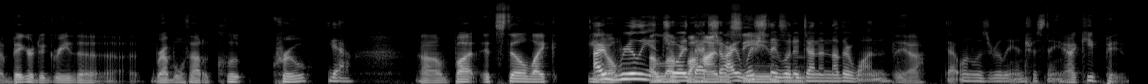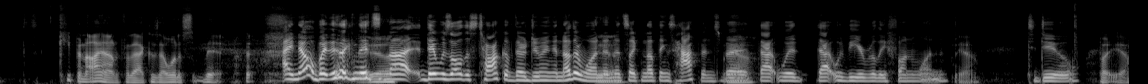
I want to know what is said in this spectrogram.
a bigger degree, the uh, Rebel Without a Clu- Crew. yeah. Um, but it's still like you I know, really enjoyed that show. I wish they would have done another one. Yeah, That one was really interesting. yeah. I keep keep an eye on for that because I want to submit. I know, but like it's Yeah. not. There was all this talk of they're doing another one, and it's like nothing's happened. But Yeah. that would that would be a really fun one yeah, to do. but yeah.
